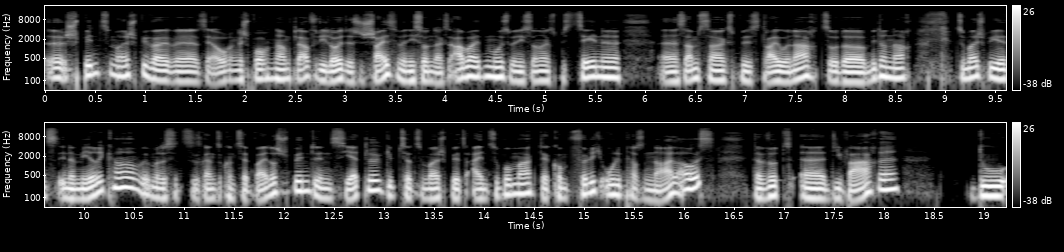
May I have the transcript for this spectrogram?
äh, spinnt zum Beispiel, weil wir es ja auch angesprochen haben, klar, für die Leute ist es scheiße, wenn ich sonntags arbeiten muss, wenn ich sonntags bis 10, äh, samstags bis 3 Uhr nachts oder Mitternacht. Zum Beispiel jetzt in Amerika, wenn man das jetzt das ganze Konzept weiterspinnt, in Seattle gibt's ja zum Beispiel jetzt einen Supermarkt, der kommt völlig ohne Personal aus. Da wird äh, die Ware, du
